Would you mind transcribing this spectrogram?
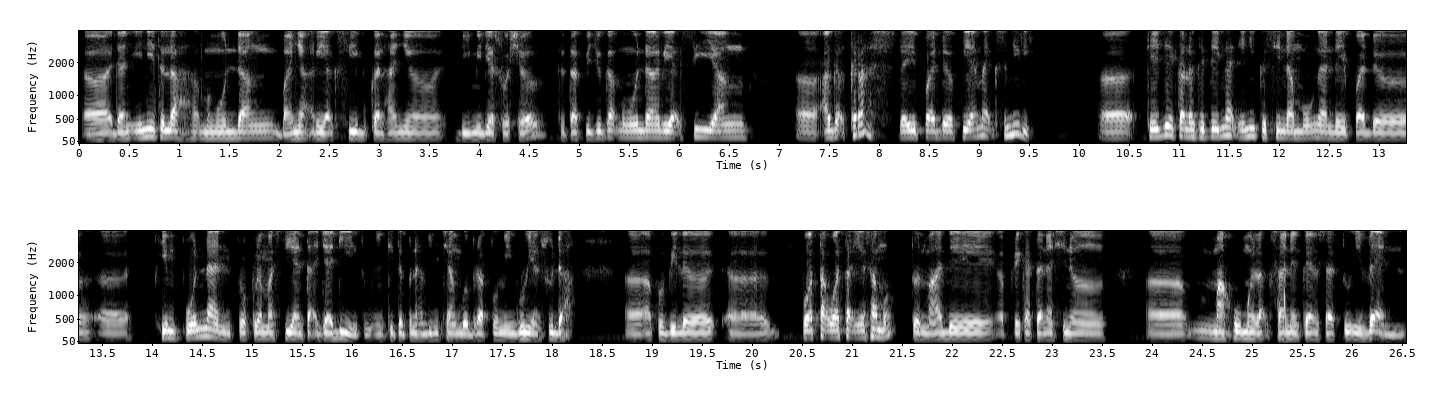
Uh, dan ini telah mengundang banyak reaksi bukan hanya di media sosial tetapi juga mengundang reaksi yang agak keras daripada PMX sendiri. Uh, KJ kalau kita ingat ini kesinambungan daripada uh, himpunan proklamasi yang tak jadi tu yang kita pernah bincang beberapa minggu yang sudah. Uh, apabila uh, watak-watak yang sama Tun Mahathir uh, Perikatan Nasional uh, mahu melaksanakan satu event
